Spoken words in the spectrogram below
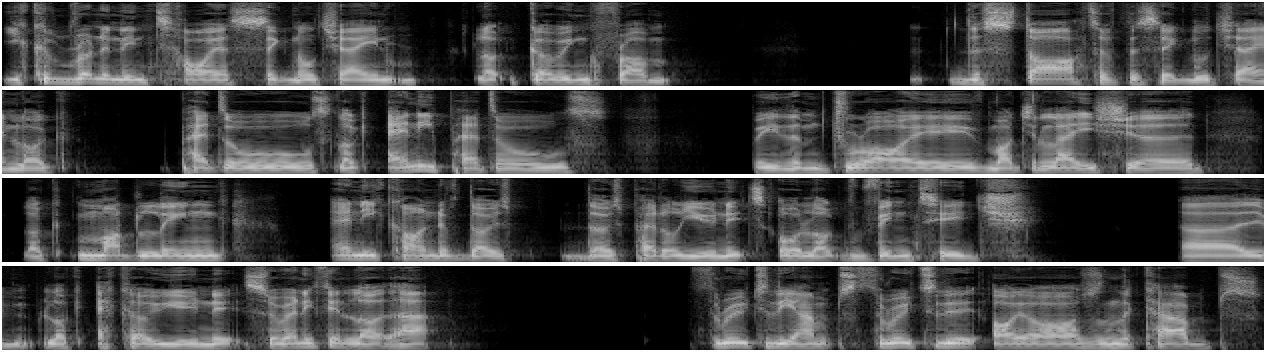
You can run an entire signal chain, like going from the start of the signal chain, like pedals, like any pedals, be them drive, modulation, like modeling, any kind of those those pedal units, or like vintage, uh, like echo units or anything like that, through to the amps, through to the IRs and the cabs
